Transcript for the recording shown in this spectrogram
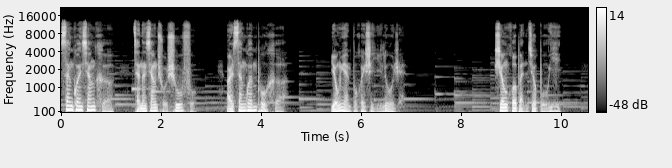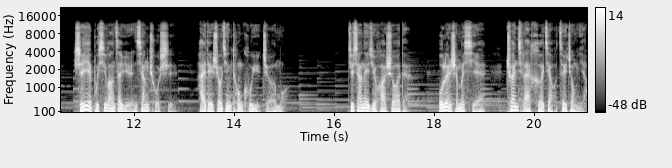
三观相合，才能相处舒服，而三观不合，永远不会是一路人。生活本就不易，谁也不希望在与人相处时，还得受尽痛苦与折磨。就像那句话说的，无论什么鞋，穿起来合脚最重要；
